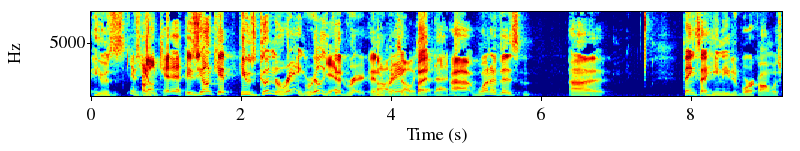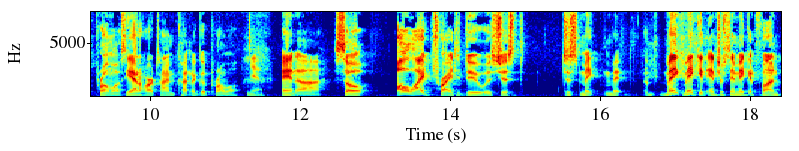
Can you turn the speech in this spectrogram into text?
he was He was a young kid. He's a young kid. He was good in the ring, really Yeah. good ri- in Oh, the he's ring. always but had that, uh, one of his uh, things that he needed work on was promos. He had a hard time cutting a good promo. Yeah. And uh, so all I tried to do was just just make make make, make it interesting, make it fun,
